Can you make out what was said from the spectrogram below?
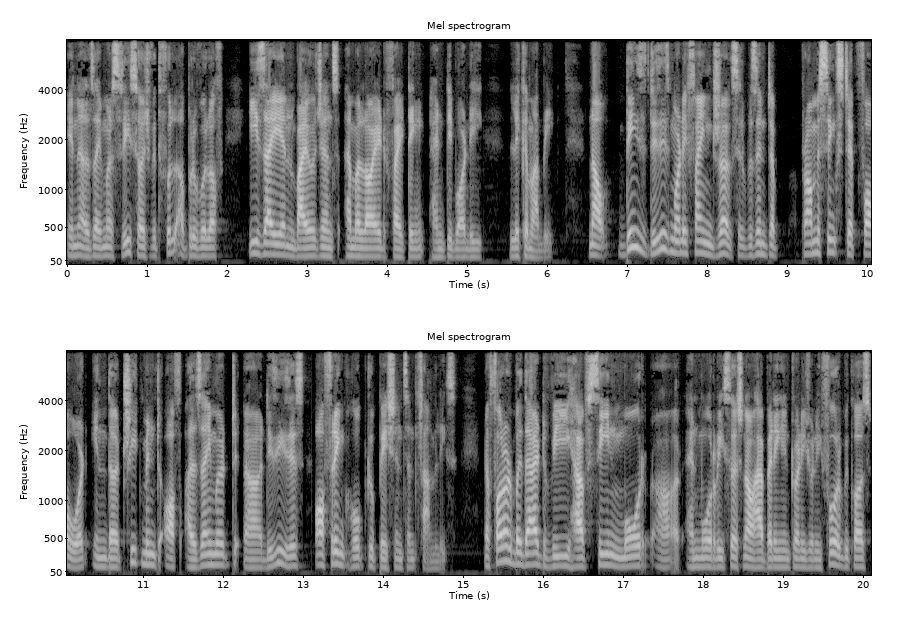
in Alzheimer's research with full approval of Eisai and Biogen's amyloid fighting antibody Lecanemab. Now, these disease modifying drugs represent a promising step forward in the treatment of Alzheimer's uh, diseases, offering hope to patients and families. Now, followed by that, we have seen more uh, and more research now happening in 2024 because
